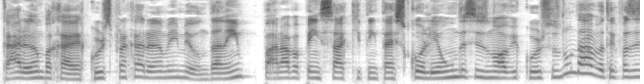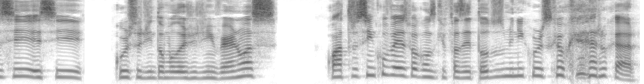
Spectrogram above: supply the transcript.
Caramba, cara, é curso pra caramba, hein, meu? Não dá nem parar pra pensar aqui, tentar escolher um desses nove cursos, não dá, vou ter que fazer esse, esse curso de entomologia de inverno umas quatro, cinco vezes para conseguir fazer todos os mini cursos que eu quero, cara.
